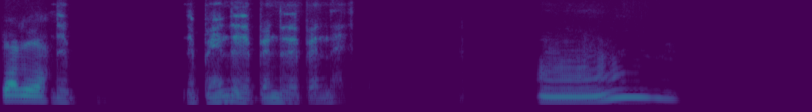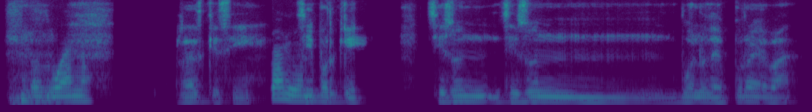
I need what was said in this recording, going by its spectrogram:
¿qué harías? de- depende, depende, depende. Mm, pues bueno, La verdad es que sí. Sí, porque si es un, si es un vuelo de prueba,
